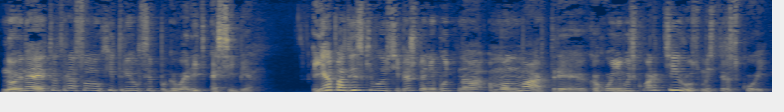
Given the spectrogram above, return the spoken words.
Но и на этот раз он ухитрился поговорить о себе. Я подыскиваю себе что-нибудь на Монмартре, какую-нибудь квартиру с мастерской.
